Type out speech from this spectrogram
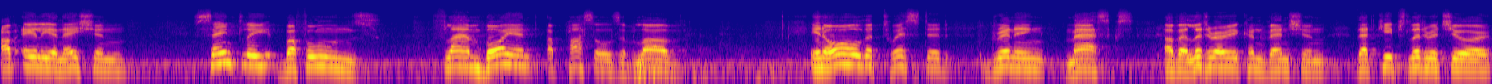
of alienation, saintly buffoons flamboyant apostles of love. in all the twisted, grinning masks of a literary convention that keeps literature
